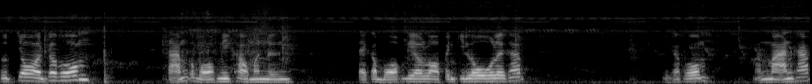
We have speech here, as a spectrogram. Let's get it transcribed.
สุดยอดครับผมสามกระบอกมีเข้ามาหนึ่งแต่กระบอกเดียวรอเป็นกิโลเลยครับ นี่ครับผมมันหมานครับ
